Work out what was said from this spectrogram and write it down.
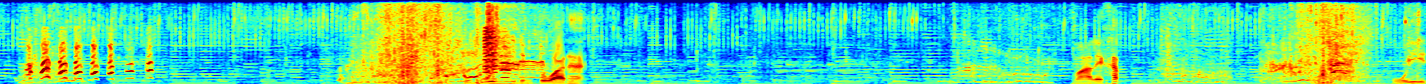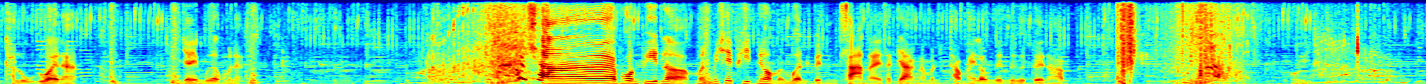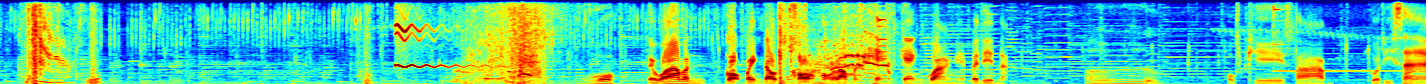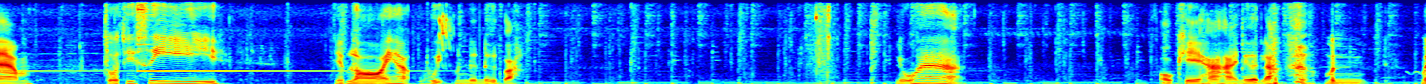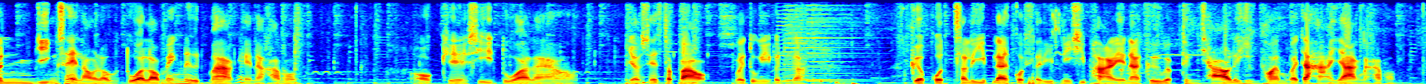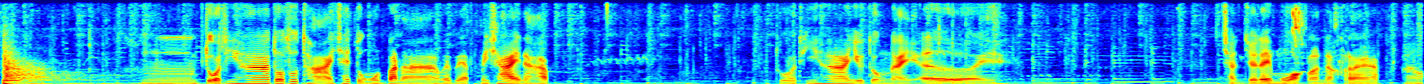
อุ้ยหนึ่งตัวนะฮะมาเลยครับอุ้ยทะลุด้วยนะใยเมือกมันอะ ใช่พ่นพิษเหรอ มันไม่ใช่พิษเนี่ยมันเหมือนเป็นสารอะไรสักอย่างนะ มันทำให้เราเนืดๆด้วยนะครับเฮ้ยทุบโอ้แต่ว่ามันเกาะแบงเต่าท้องของเรามันแข็งแกร่งกว่าไงประเด็นอะเออโอเคสามตัวที่สามตัวที่สี่เรียบร้อยฮะอุ้ยมันเนืดๆว่ะ หรือว่า โอเคห้าหายเนืดแล้ว มันมันยิงใส่เราแล้วตัวเราแม่งหนืดมากเลยนะครับผม โอเคสี่ตัวแล้ว เดี๋ยวเซตสเปาไว้ตรงนี้ก็ดีกว่าเกือบกดสลีปแล้วกดสลีปนี่ชิบหายเลยนะ คือแบบถึงเช้าเลยหิ่งห้อยมันก็จะหายากนะครับผมตัวที่ 5 ตัวสุดท้ายใช่ตรงนู้นปะนะแวบไม่ใช่นะครับ ตัวที่ 5 อยู่ตรงไหนเอ่ย ฉันจะได้หมวกแล้วนะครับ เอ้า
